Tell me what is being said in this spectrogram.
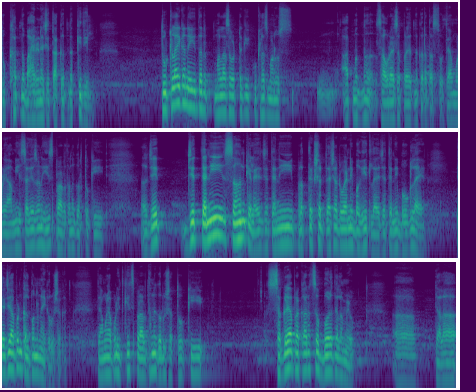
दुःखातनं बाहेर येण्याची ताकद नक्की देईल. तुटला आहे का नाही तर मला असं वाटतं की कुठलाच माणूस आतमधनं सावरायचा प्रयत्न करत असतो. त्यामुळे आम्ही सगळेजण हीच प्रार्थना करतो की जे जे त्यांनी सहन केलं आहे जे त्यांनी प्रत्यक्ष त्याच्या डोळ्यांनी बघितलं आहे जे त्यांनी भोगलं आहे त्याची आपण कल्पना नाही करू शकत. त्यामुळे आपण इतकीच प्रार्थना करू शकतो की सगळ्या प्रकारचं बळ त्याला मिळो. त्याला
